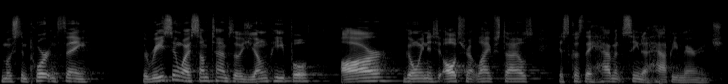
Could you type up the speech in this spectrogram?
The most important thing, the reason why sometimes those young people are going into alternate lifestyles is because they haven't seen a happy marriage.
